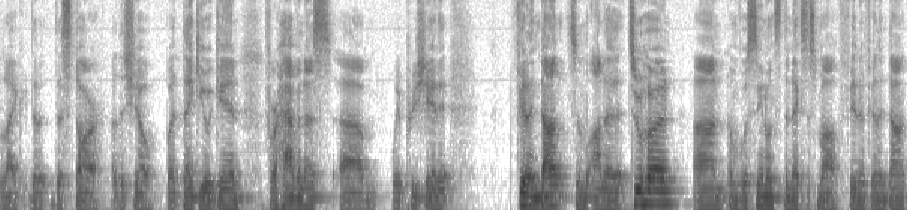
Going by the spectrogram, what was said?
like the the star of the show. But thank you again for having us. Um, we appreciate it. Vielen Dank zum alle Zuhören und wir sehen uns das nächste Mal. Vielen, vielen Dank.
